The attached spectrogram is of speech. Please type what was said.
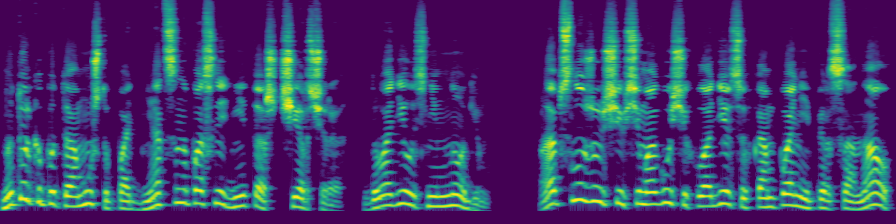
но только потому, что подняться на последний этаж Черчера доводилось немногим, а обслуживающий всемогущих владельцев компании персонал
